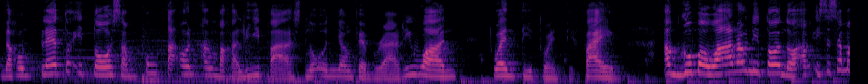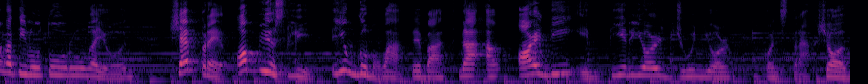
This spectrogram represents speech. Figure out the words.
na kumpleto ito 10 taon ang makalipas noon ngang February 1, 2025. Ang gumawa raw nito, no, ang isa sa mga tinuturo ngayon, syempre, obviously, yung gumawa, 'di ba? Na ang RD Interior Junior Construction.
